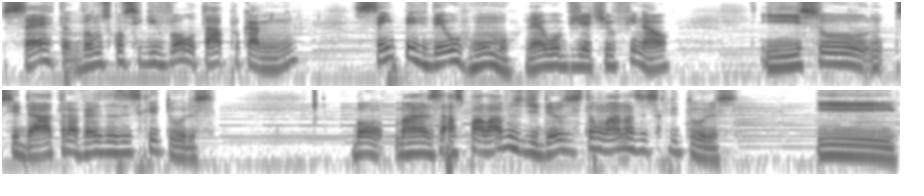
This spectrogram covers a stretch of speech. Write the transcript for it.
certa, vamos conseguir voltar para o caminho sem perder o rumo, né, o objetivo final. E isso se dá através das Escrituras. Bom, mas as palavras de Deus estão lá nas Escrituras. E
